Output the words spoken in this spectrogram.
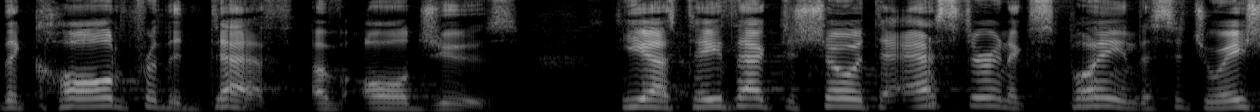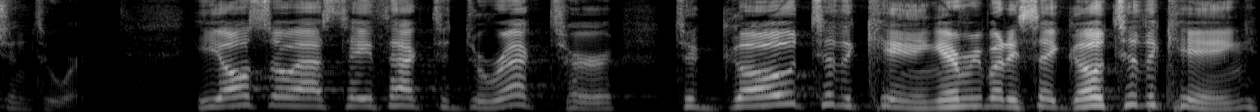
that called for the death of all Jews. He asked Hathach to show it to Esther and explain the situation to her. He also asked Hathach to direct her to go to the king. Everybody say, Go to the king.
